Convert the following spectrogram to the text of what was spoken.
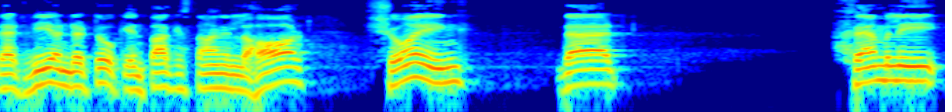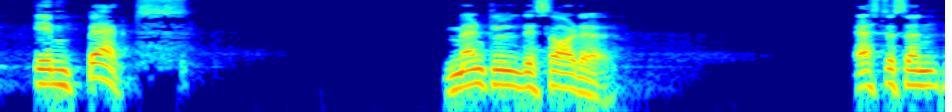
that we undertook in Pakistan, in Lahore, showing that family impacts mental disorder. Esterson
